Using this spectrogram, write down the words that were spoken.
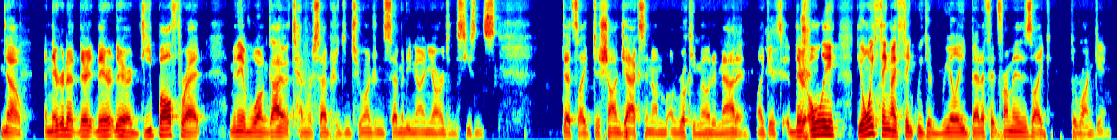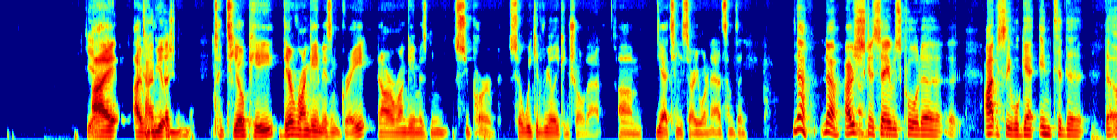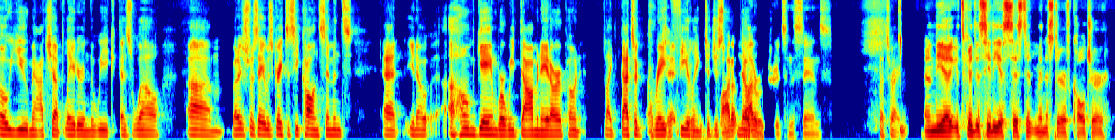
No, and they're gonna they're they're they're a deep ball threat. I mean, they have one guy with ten receptions and 279 yards in the seasons. That's like DeSean Jackson on, on rookie mode in Madden. Like it's they're only the only thing I think we could really benefit from is like the run game. Yeah. I I really TOP, their run game isn't great, and our run game has been superb. So we could really control that. Um, yeah, T. Sorry, you wanted to add something? No, no. I was just gonna say it was cool to. Uh, obviously, we'll get into the the OU matchup later in the week as well. Um, but I just want to say it was great to see Colin Simmons at you know a home game where we dominate our opponent. Like that's a great that's feeling to just a lot, of, know. lot of recruits in the stands. That's right. And the uh, it's good to see the assistant minister of culture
